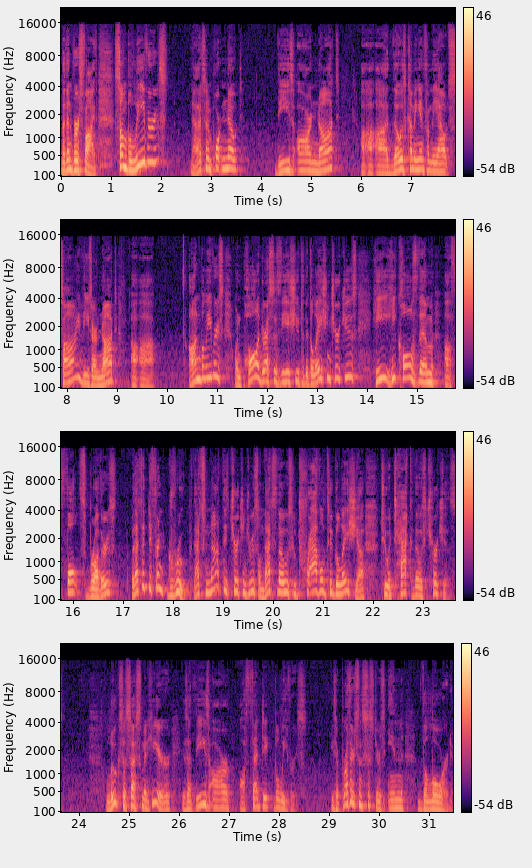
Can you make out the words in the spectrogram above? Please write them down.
But then, verse 5 some believers, now that's an important note, these are not uh, uh, uh those coming in from the outside, these are not uh, uh unbelievers. When Paul addresses the issue to the Galatian churches, he, he calls them false brothers. But that's a different group. That's not the church in Jerusalem. That's those who traveled to Galatia to attack those churches. Luke's assessment here is that these are authentic believers. These are brothers and sisters in the Lord.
